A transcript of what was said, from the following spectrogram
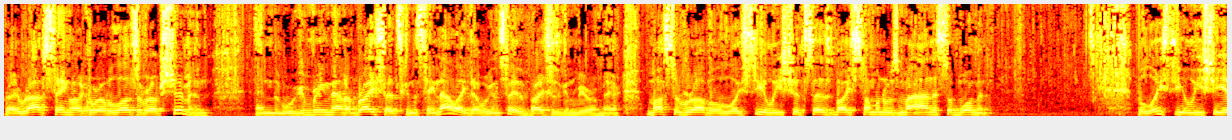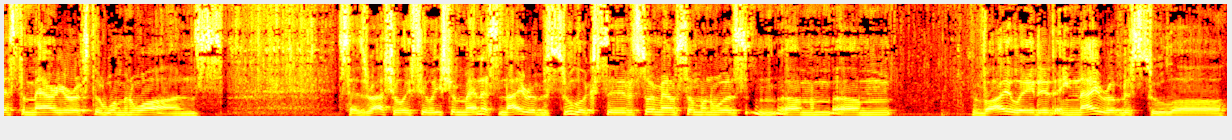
right? Rav saying like Rabbi Lazar, Rabbi Shimon, and we're going to bring down a Braisa that's going to say not like that. We're going to say the Braisa is going to be a Rameir. Must have Rav, Loisi Elisha, it says by someone who's ma'anis a woman. But Elisha, has to marry her if the woman wants. Says Rashi, Elisha, menes naira besuluk, someone was, um, um, violated a naira besula,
